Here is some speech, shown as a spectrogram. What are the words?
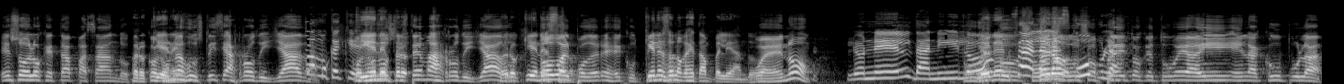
Eso es lo que está pasando. Pero con ¿quiénes? una justicia arrodillada. ¿Cómo que Con quiénes? unos sistemas arrodillados. pero ¿quiénes todo al poder ejecutivo. ¿Quiénes son los que se están peleando? Bueno, Leonel, Danilo, Leonel, sea, la, pero- la todos esos cúpula. que tú ves ahí en la cúpula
